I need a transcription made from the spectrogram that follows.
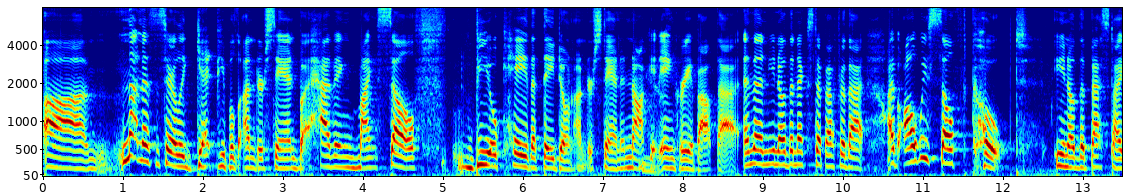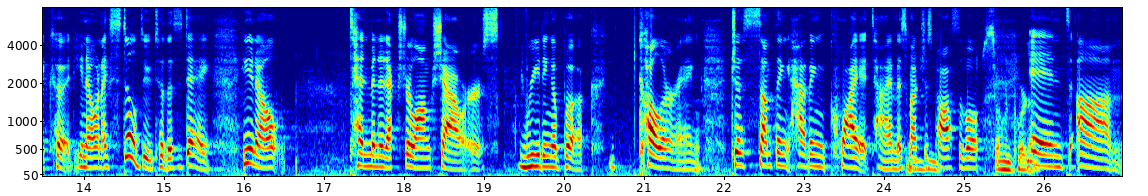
um, not necessarily get people to understand, but having myself be okay that they don't understand and not get angry about that. And then, you know, the next step after that, I've always self coped you know, the best I could, you know, and I still do to this day, you know, 10 minute extra long showers, reading a book, coloring, just something having quiet time as much mm-hmm. as possible. So important. And um,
